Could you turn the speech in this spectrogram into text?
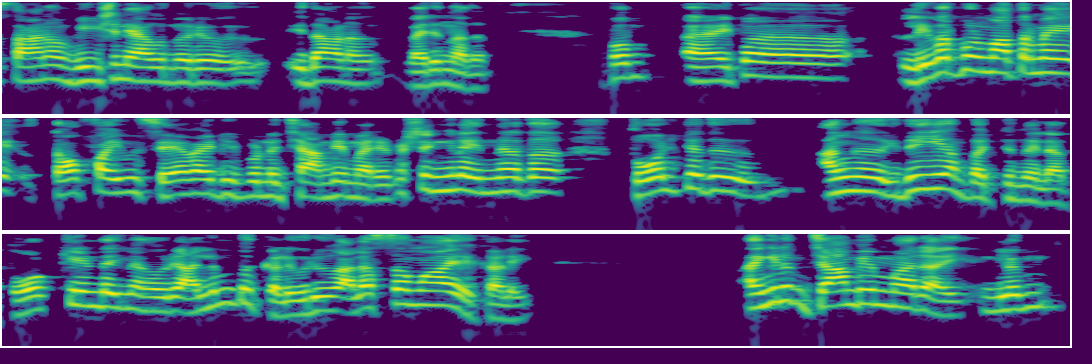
സ്ഥാനം ഭീഷണിയാകുന്ന ഒരു ഇതാണ് വരുന്നത്. അപ്പം ആ, ഇപ്പൊ ലിവർപൂൾ മാത്രമേ ടോപ്പ് ഫൈവിൽ സേവ് ആയിട്ട് ഇരിപ്പുണ്ട് ചാമ്പ്യന്മാരെ പക്ഷെ ഇങ്ങനെ ഇന്നത്തെ തോൽറ്റത് അങ്ങ് ഇത് ചെയ്യാൻ പറ്റുന്നില്ല. തോൽക്കേണ്ടതില്ല ഒരു അലമ്പ് കളി ഒരു അലസമായ കളി. എങ്കിലും ചാമ്പ്യന്മാരായി. എങ്കിലും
